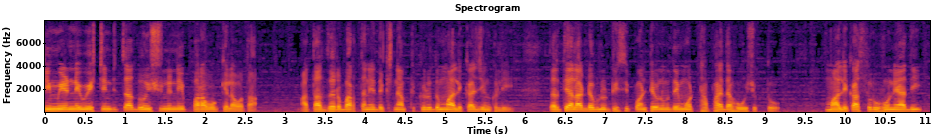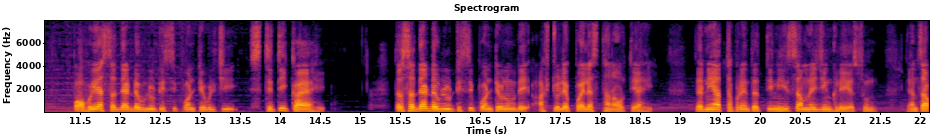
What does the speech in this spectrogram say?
टीम इंडियाने वेस्ट इंडिजचा दोन शून्यने पराभव केला होता. आता जर भारताने दक्षिण आफ्रिकेविरुद्ध मालिका जिंकली तर त्याला डब्ल्यू टी सी पॉईंट टेबलमध्ये मोठा फायदा होऊ शकतो. मालिका सुरू होण्याआधी पाहूया सध्या डब्ल्यू टी सी पॉईंट टेबलची स्थिती काय आहे. तर सध्या डब्ल्यू टी सी पॉईंट टेबलमध्ये ऑस्ट्रेलिया पहिल्या स्थानावरती आहे. त्यांनी आतापर्यंत तीनही सामने जिंकले असून त्यांचा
